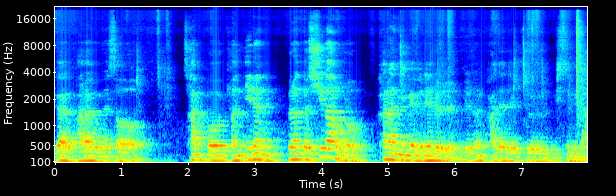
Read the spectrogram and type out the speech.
바라보면서 참고 견디는 그런 또 신앙으로 하나님의 은혜를 우리는 받아야 될 줄 믿습니다.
